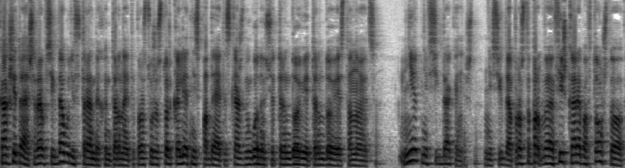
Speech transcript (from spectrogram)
Как считаешь, рэп всегда будет в трендах интернета? Просто уже столько лет не спадает, и с каждым годом все трендовее и трендовее становится. Нет, не всегда, конечно, не всегда. Просто э, фишка рэпа в том, что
